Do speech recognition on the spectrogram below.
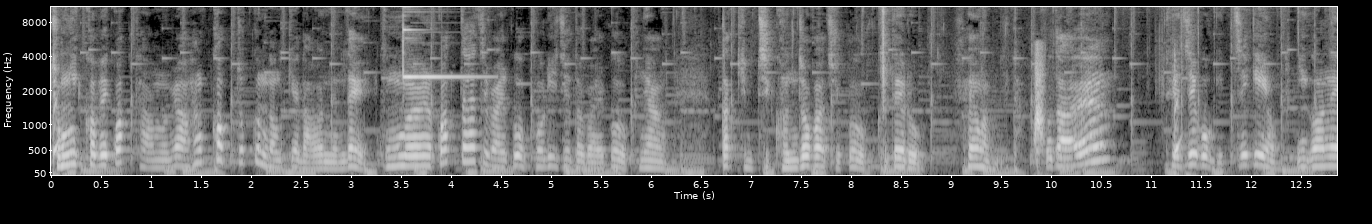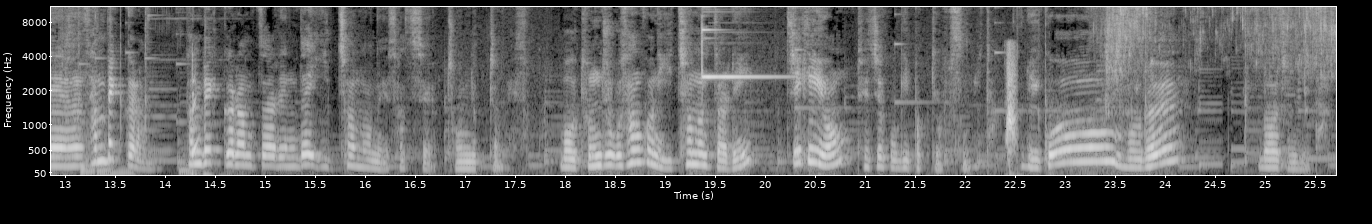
종이컵에 꽉 담으면 한 컵 조금 넘게 나왔는데 국물 꽉 짜지 말고 버리지도 말고 그냥 딱 김치 건져가지고 그대로 사용합니다. 그 다음 돼지고기 찌개용. 이거는 300g 300g짜리인데 2,000원에 샀어요 정육점에서. 뭐 돈 주고 산 건 2,000원짜리 찌개용 돼지고기밖에 없습니다. 그리고 물을 넣어줍니다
